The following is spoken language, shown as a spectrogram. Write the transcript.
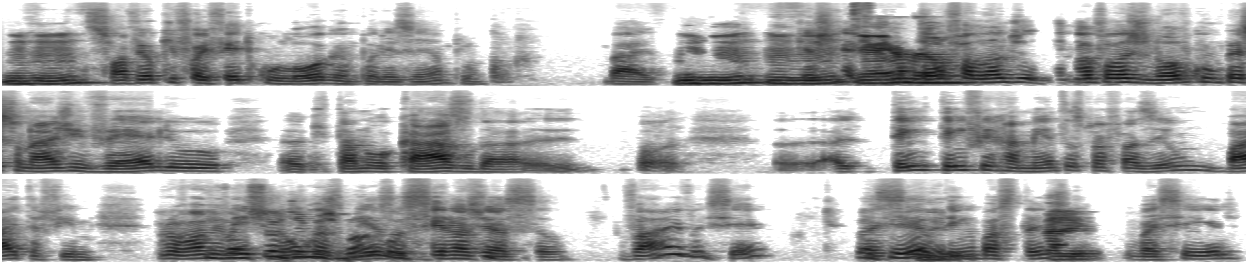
Uhum. Só ver o que foi feito com o Logan, por exemplo. Vai. Uhum, uhum. Estão é, falando, de, falando de novo com um personagem velho uh, que tá no ocaso da. Pô, uh, tem, tem ferramentas para fazer um baita filme. Provavelmente não com as mesmas cenas de ação. Vai, vai ser. Vai, vai ser. ser. Eu tenho bastante. Vai, vai ser ele.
